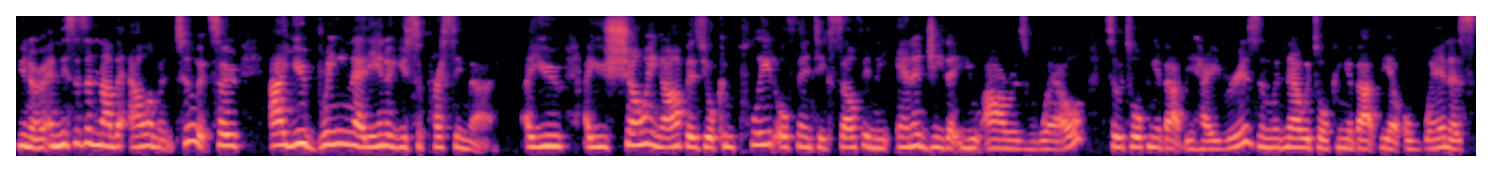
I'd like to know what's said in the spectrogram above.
you know and this is another element to it. So are you bringing that in? Or are you suppressing that? Are you are you showing up as your complete authentic self in the energy that you are as well? So we're talking about behaviors and now we're talking about the awareness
